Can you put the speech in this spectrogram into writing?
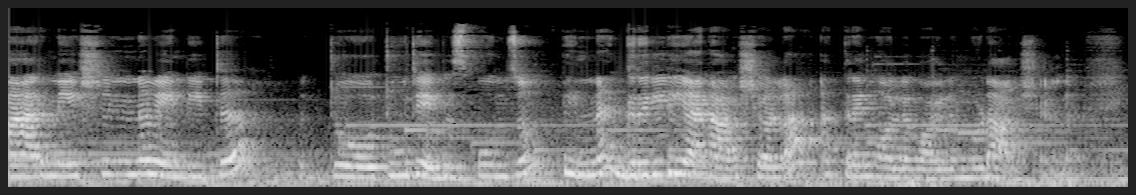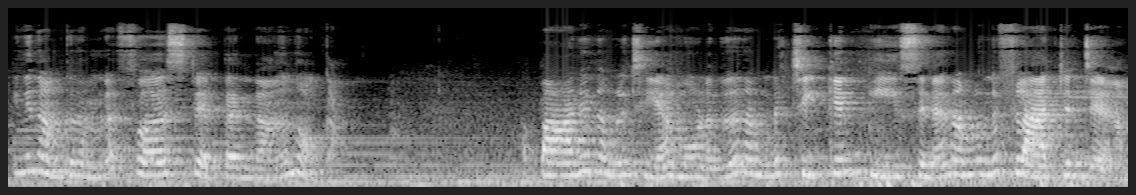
മാരിനേഷന് വേണ്ടിയിട്ട് ടു ടേബിൾ സ്പൂൺസും പിന്നെ ഗ്രില്ല് ചെയ്യാൻ ആവശ്യമുള്ള അത്രയും ഒലിവ് ഓയിലും കൂടെ ആവശ്യമുണ്ട്. ഇനി നമുക്ക് നമ്മുടെ ഫസ്റ്റ് സ്റ്റെപ്പ് എന്താണെന്ന് നോക്കാം. അപ്പൊ ആദ്യം നമ്മൾ ചെയ്യാൻ പോകുന്നത് നമ്മുടെ ചിക്കൻ പീസിനെ നമ്മളൊന്ന് ഫ്ലാറ്റൻ ചെയ്യണം.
